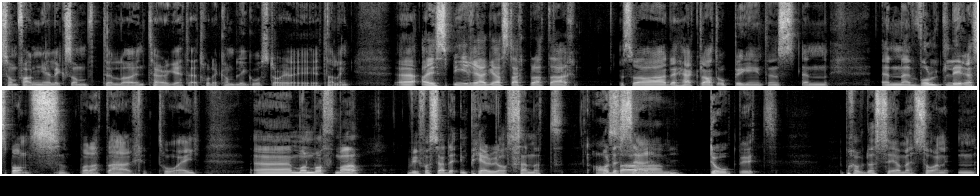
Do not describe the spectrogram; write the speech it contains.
som fange liksom, til å interrogate. Jeg tror det kan bli god storytelling. Uh, ISB reagerer sterkt på dette her, så det er helt klart oppbyggingen til en, en, en voldelig respons på dette her, tror jeg. Uh, Mon Mothma, vi får se The Imperial Senate, og det Altså- ser dope ut. Jeg prøvde å se om jeg så en liten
